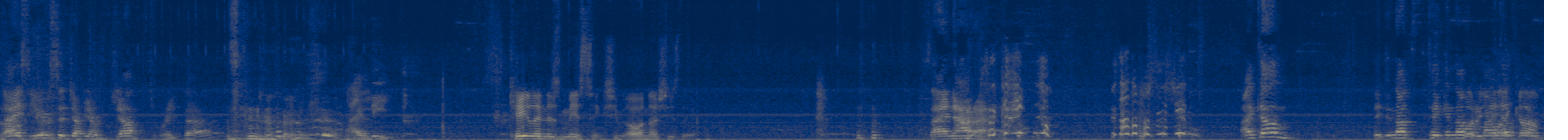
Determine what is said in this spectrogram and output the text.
Nice Okay. usage of your jump, Rita. I lead. Caitlyn is missing. She. Oh no, she's there. Sayonara. Zakaisa is out of position. I come. They did not take enough What of my you like, health. um?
